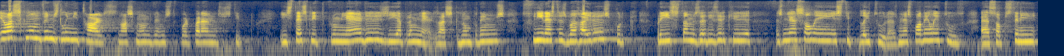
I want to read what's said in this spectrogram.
Eu acho que não devemos delimitar, acho que não devemos de pôr parâmetros tipo isto é escrito por mulheres e é para mulheres. Acho que não podemos definir estas barreiras porque para isso estamos a dizer que as mulheres só leem este tipo de leitura. As mulheres podem ler tudo. Uh, só por serem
